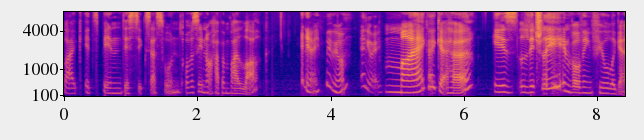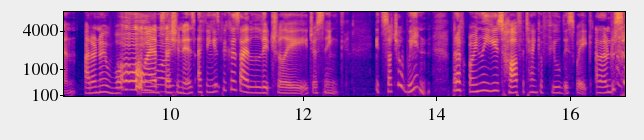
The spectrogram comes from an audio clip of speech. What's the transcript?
like it's been this successful and obviously not happened by luck. Anyway, moving on. Anyway. My go get her is literally involving fuel again. I don't know what Oh my my obsession is. I think it's because I literally just think it's such a win. But I've only used half a tank of fuel this week and I'm just so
